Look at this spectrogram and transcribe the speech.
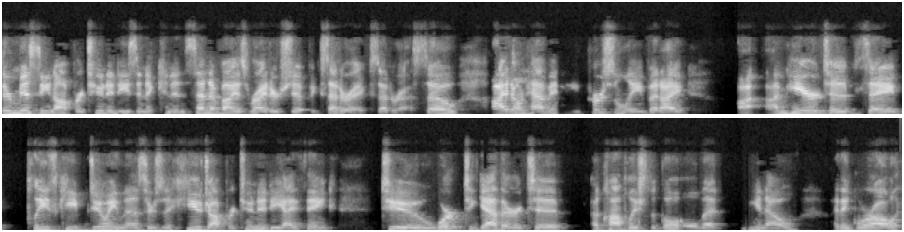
they're missing opportunities and it can incentivize ridership et cetera et cetera. So I don't have any personally but I, I I'm here to say please keep doing this. There's a huge opportunity I think to work together to accomplish the goal that you know I think we're all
